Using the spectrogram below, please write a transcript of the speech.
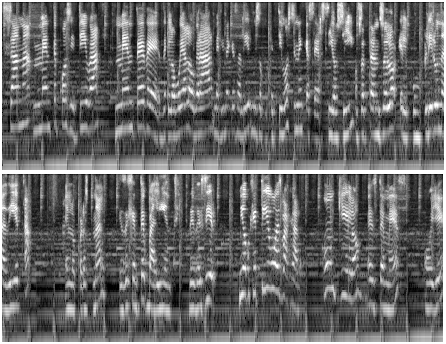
sana, mente positiva, mente de, de lo voy a lograr, me tiene que salir, mis objetivos tienen que ser sí o sí. O sea, tan solo el cumplir una dieta en lo personal es de gente valiente, de decir, mi objetivo es bajar un kilo este mes. Oye,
